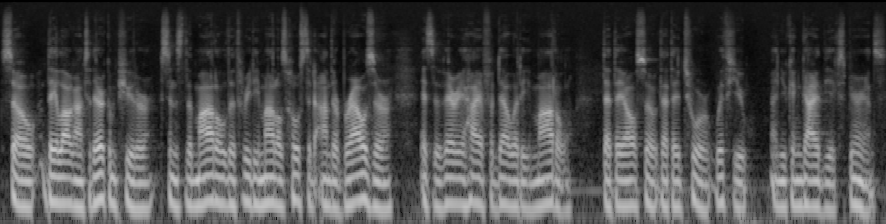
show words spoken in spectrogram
So they log onto their computer. Since the model, the 3D model is hosted on their browser, it's a very high fidelity model that they also that they tour with you, and you can guide the experience,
